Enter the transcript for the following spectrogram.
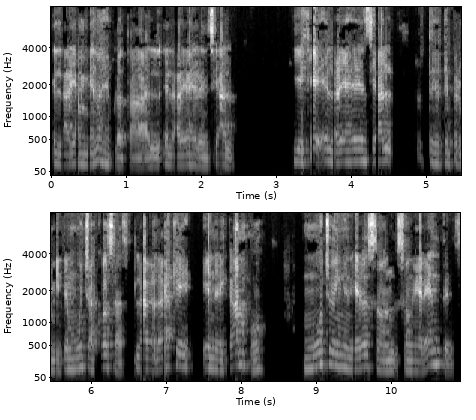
el área menos explotada, el, área gerencial. Y es que el área gerencial te, permite muchas cosas. La verdad es que en el campo muchos ingenieros son, son gerentes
